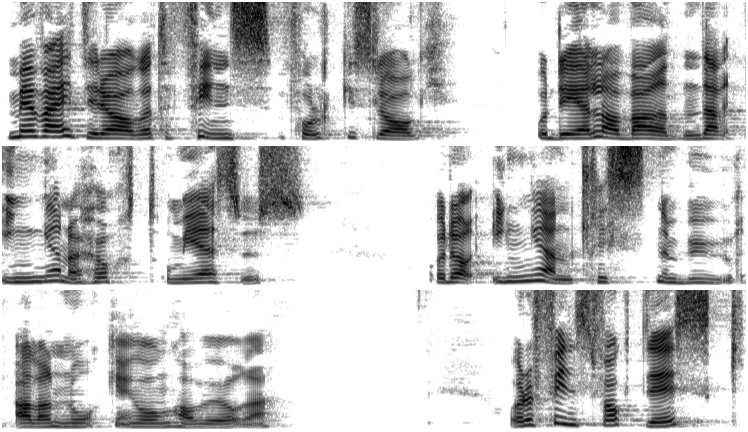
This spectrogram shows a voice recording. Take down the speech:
Vi vet i dag at det fins folkeslag og deler av verden der ingen har hørt om Jesus, og der ingen kristne bor eller noen gang har vært. Og det fins faktisk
